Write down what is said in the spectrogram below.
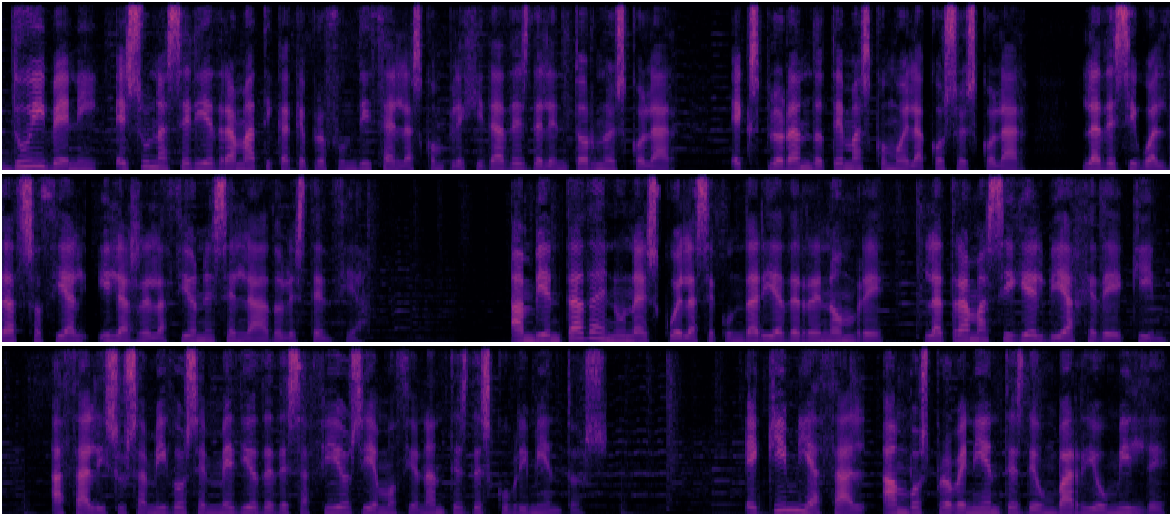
Dewey Benny es una serie dramática que profundiza en las complejidades del entorno escolar, explorando temas como el acoso escolar, la desigualdad social y las relaciones en la adolescencia. Ambientada en una escuela secundaria de renombre, la trama sigue el viaje de Ekim, Azal y sus amigos en medio de desafíos y emocionantes descubrimientos. Ekim y Azal, ambos provenientes de un barrio humilde,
